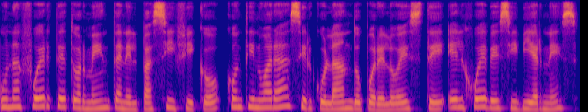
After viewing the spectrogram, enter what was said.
Una fuerte tormenta en el Pacífico continuará circulando por el oeste el jueves y viernes,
